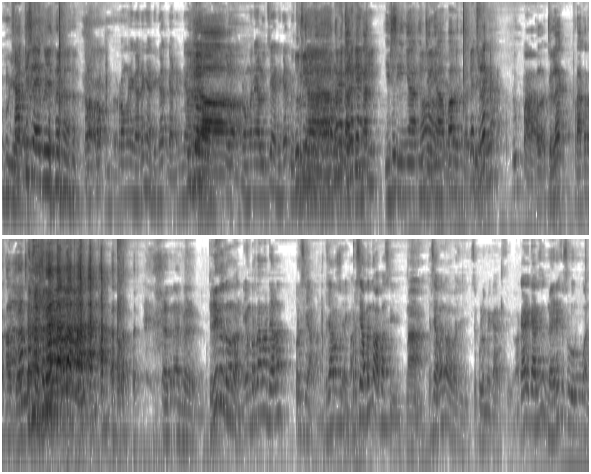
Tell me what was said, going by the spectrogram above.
oh iya. Sadis lah aku ya. Kalau ro romannya ganteng yang diingat gantengnya. Iya. Kalau romannya lucu yang diingat lucunya. Lucunya. Tapi Romonya nggak jelek yang diingat di- isinya Injilnya Oh, apa iya. itu nggak jelek. lupa. Kalau jelek, Frater Aldo Ah, aja. Jadi itu teman-teman. Yang pertama adalah persiapan. Persiapan penting. Persiapan itu apa sih? Nah, Persiapan itu apa sih sebelum ekaristi? Maka ekaristi sebenarnya keseluruhan.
